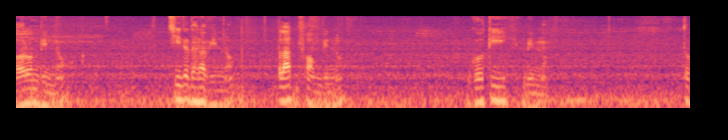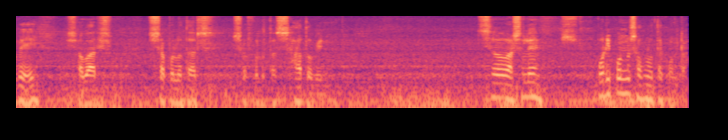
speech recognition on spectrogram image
ধরন ভিন্ন, চিন্তাধারা ভিন্ন প্ল্যাটফর্ম ভিন্ন, গতি ভিন্ন। তবে সবার সফলতার সফলতার স্বাদও ভিন্ন সো আসলে পরিপূর্ণ সফলতা কোনটা?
